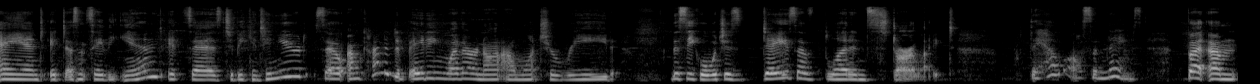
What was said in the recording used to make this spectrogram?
and it doesn't say the end, it says to be continued, so I'm kind of debating whether or not I want to read the sequel, which is Days of Blood and Starlight. They have awesome names. But um,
